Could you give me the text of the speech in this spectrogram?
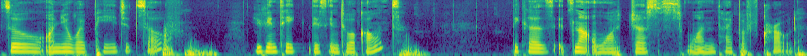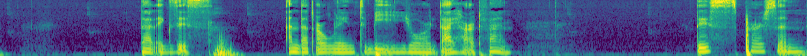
So on your web page itself, you can take this into account because it's not just one type of crowd that exists and that are willing to be your diehard fan. This person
